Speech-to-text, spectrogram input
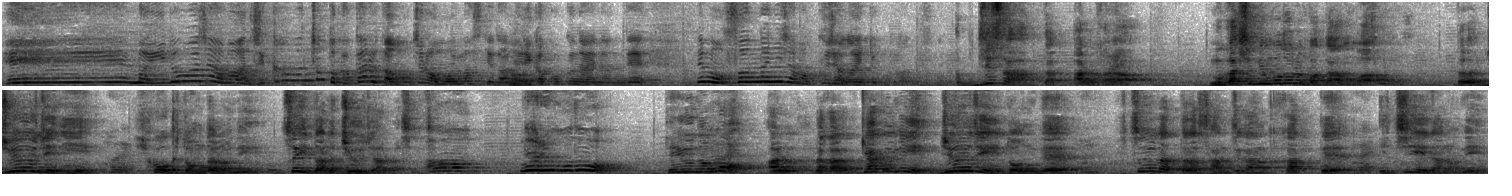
へえまあ移動はじゃあまあ時間はちょっとかかるとはもちろん思いますけどアメリカ国内なんで、でもそんなにじゃまあ苦じゃないってことなんですね。時差あったあるから、は昔に戻るパターンはね。だから10時にはい。飛行機飛んだのに、着いたら10時あるらしいんですよ。ああなるほど。っていうのもある。だから逆に10時に飛んで、普通だったら3時間かかってはい。1時なのに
